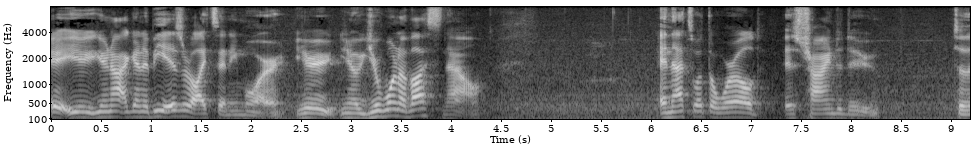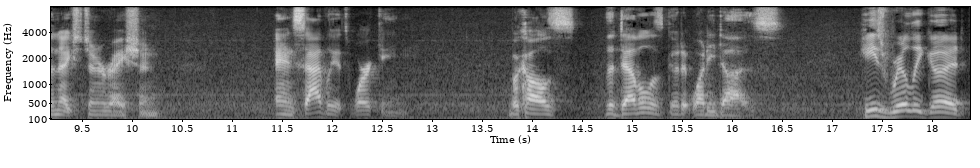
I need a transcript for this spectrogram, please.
eh, you're not going to be Israelites anymore. You're, you know, you're one of us now. And that's what the world is trying to do to the next generation. And sadly, it's working because the devil is good at what he does. He's really good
